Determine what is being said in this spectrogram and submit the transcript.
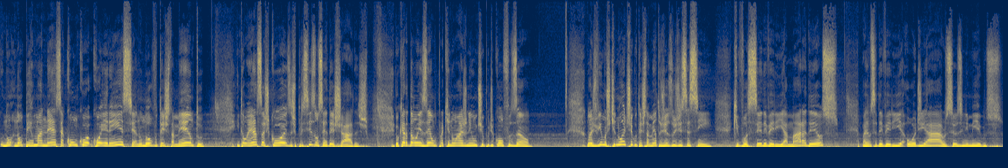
não, não, permanece a co coerência no Novo Testamento, então essas coisas precisam ser deixadas. Eu quero dar um exemplo para que não haja nenhum tipo de confusão. Nós vimos que no Antigo Testamento Jesus disse assim: que você deveria amar a Deus, mas você deveria odiar os seus inimigos.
